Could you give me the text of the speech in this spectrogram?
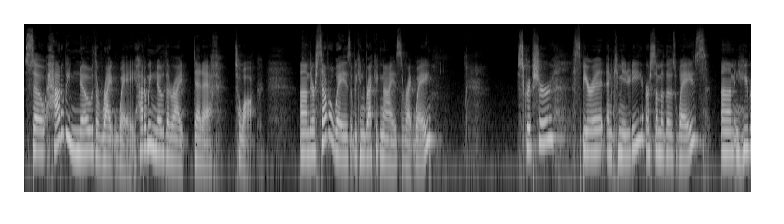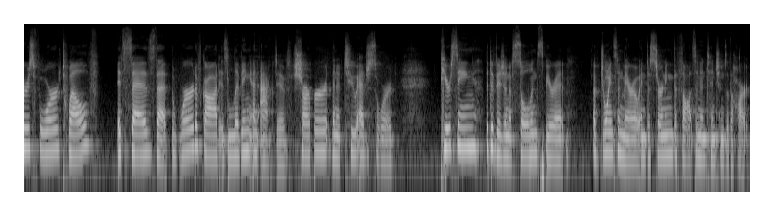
So, how do we know the right way? How do we know the right derech to walk? Um, there are several ways that we can recognize the right way. Scripture, spirit, and community are some of those ways. Um, in Hebrews 4 12, it says that the word of God is living and active, sharper than a two edged sword, piercing the division of soul and spirit, of joints and marrow, and discerning the thoughts and intentions of the heart.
